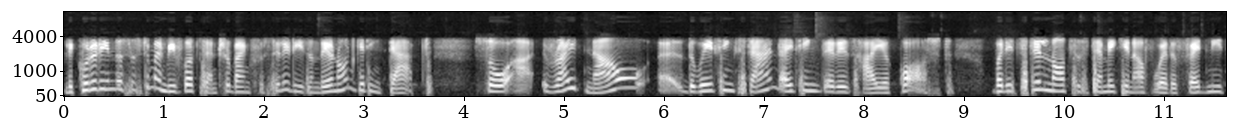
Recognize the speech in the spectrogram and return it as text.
liquidity in the system, and we've got central bank facilities, and they're not getting tapped. So uh, right now, uh, the way things stand, I think there is higher cost, but it's still not systemic enough where the Fed needs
